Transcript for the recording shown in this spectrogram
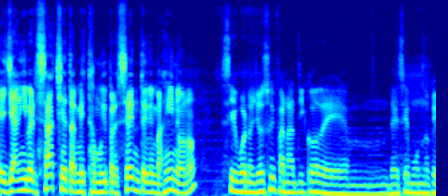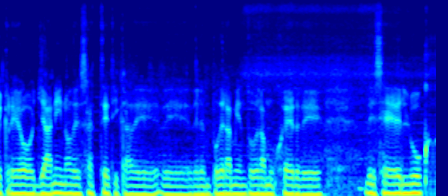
Eh, Gianni Versace también está muy presente, me imagino, ¿no? Sí, bueno, yo soy fanático de, mm, de ese mundo que creó Gianni, ¿no? de esa estética de- de- del empoderamiento de la mujer, de, ese look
